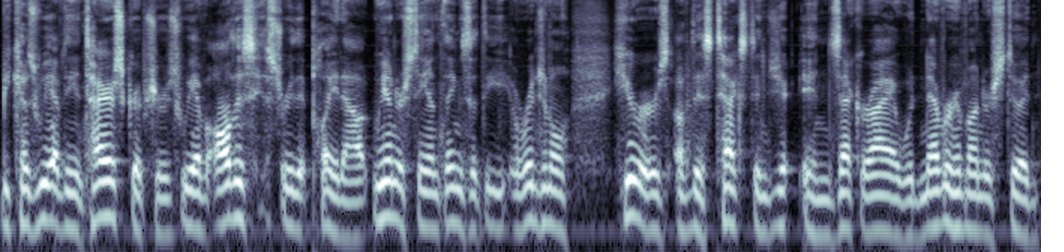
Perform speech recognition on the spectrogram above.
because we have the entire scriptures. We have all this history that played out. We understand things that the original hearers of this text in, in Zechariah would never have understood.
